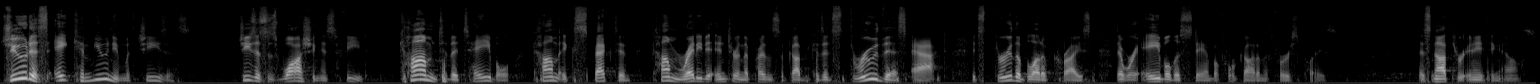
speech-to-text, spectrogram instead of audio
Judas ate communion with Jesus. Jesus is washing his feet. Come to the table. Come expectant. Come ready to enter in the presence of God because it's through this act, it's through the blood of Christ that we're able to stand before God in the first place. It's not through anything else.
